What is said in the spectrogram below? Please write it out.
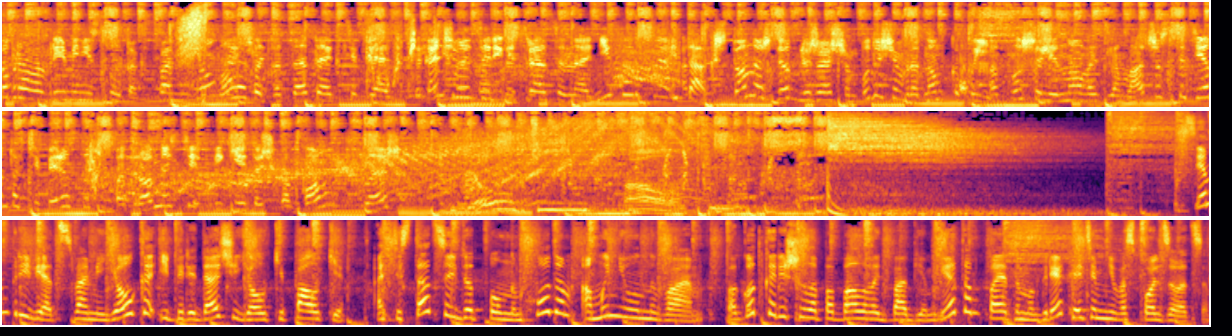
доброго времени суток. С вами снова по 20 октября. Заканчивается регистрация на одни курсы. Итак, что нас ждет в ближайшем будущем в родном КПИ? Послушали новость для младших студентов, теперь услышим подробности wiki.com slash привет! С вами Елка и передача Елки-палки. Аттестация идет полным ходом, а мы не унываем. Погодка решила побаловать бабьим летом, поэтому грех этим не воспользоваться.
